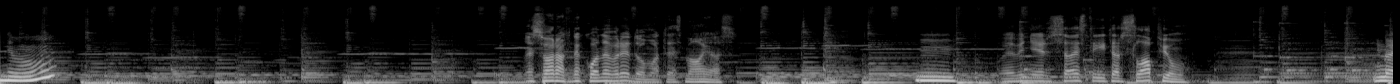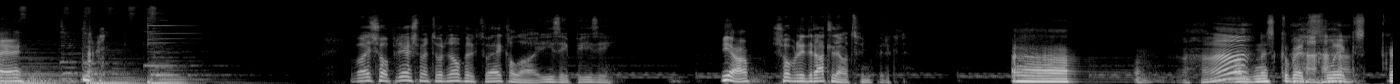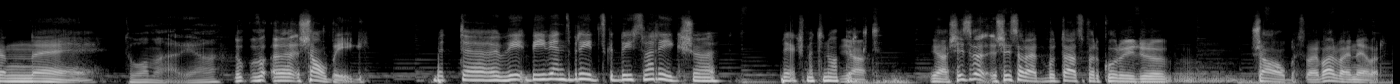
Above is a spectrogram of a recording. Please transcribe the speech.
Nu, Es vairāk neko nevaru iedomāties mājās. Mm, Vai viņi ir saistīti ar slapjumu? nē. nē. Vai šo priekšmetu var nopirkt veikalā, easy peasy? Jā. Šobrīd ir atļauts viņu pirkt. Uh, Aha, man neskapēc liekas, ka nē. tomēr, jā. Nu, uh, šaubīgi. Bet uh, bija viens brīdis, kad bija svarīgi šo priekšmetu nopirkt. Jā, šis, var, šis varētu būt tāds, par kuru ir uh, šaubas, vai var vai nevar.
